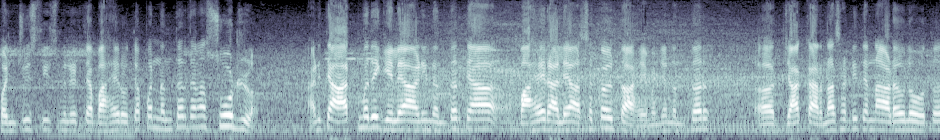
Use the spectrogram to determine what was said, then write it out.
पंचवीस तीस मिनिट त्या बाहेर होत्या पण नंतर त्यांना सोडलं. आणि त्या आतमध्ये गेल्या आणि नंतर त्या बाहेर आल्या असं कळतं आहे. म्हणजे नंतर ज्या कारणासाठी त्यांना अडवलं होतं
